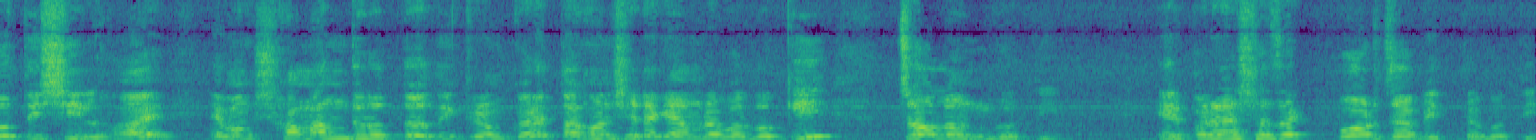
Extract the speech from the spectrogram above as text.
গতিশীল হয় এবং সমান দূরত্ব অতিক্রম করে, তখন সেটাকে আমরা বলব কি? চলন গতি। এরপরে আসা যাক পর্যাবৃত্ত গতি।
